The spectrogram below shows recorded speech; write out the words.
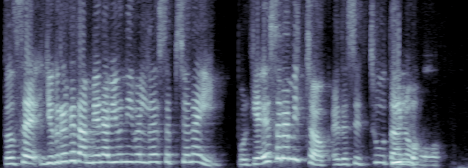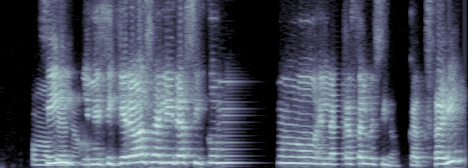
Entonces, yo creo que también había un nivel de decepción ahí, porque ese era mi shock, es decir, chuta, no. sí, y ni siquiera va a salir así como en la casa del vecino, ¿cachai?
